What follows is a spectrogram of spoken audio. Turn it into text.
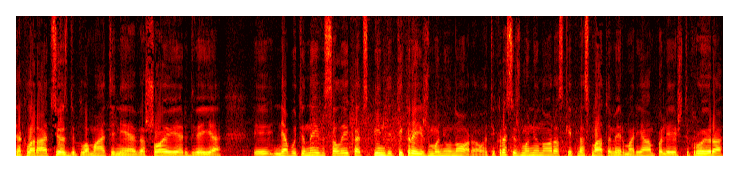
deklaracijos diplomatinėje, viešojoje erdvėje nebūtinai visą laiką atspindi tikrai žmonių norą, o tikrasis žmonių noras, kaip mes matome ir Marijampolėje, iš tikrųjų yra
